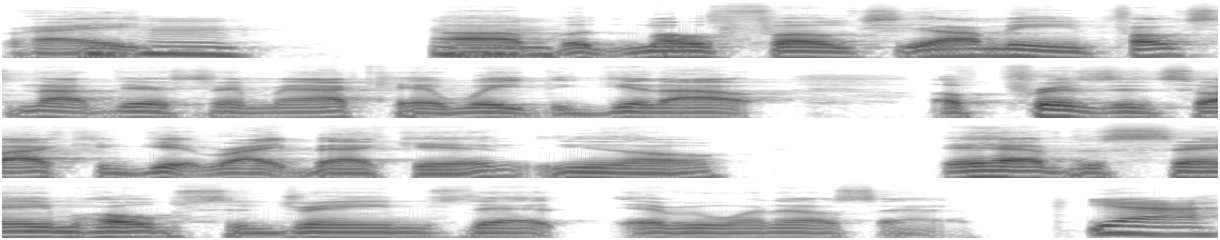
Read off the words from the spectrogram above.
right? Mm-hmm. Uh, mm-hmm. but most folks, you know, I mean, folks are not there saying, "Man, I can't wait to get out of prison so I can get right back in. You know, they have the same hopes and dreams that everyone else has. Yeah.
